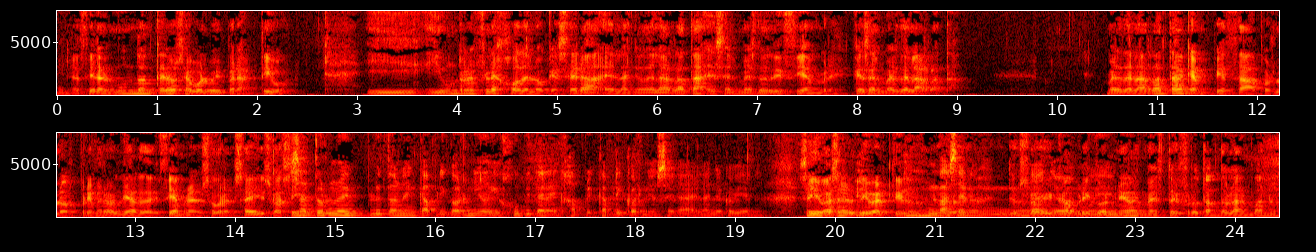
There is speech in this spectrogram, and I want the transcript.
Es decir, el mundo entero se vuelve hiperactivo. Y, un reflejo de lo que será el año de la rata es el mes de diciembre, que es el mes de la rata. Mes de la rata que empieza pues los primeros días de diciembre, sobre el 6 o así. Saturno y Plutón en Capricornio y Júpiter en Capricornio será el año que viene. Sí, va a ser divertido. va a ser Yo soy Capricornio y me estoy frotando las manos.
